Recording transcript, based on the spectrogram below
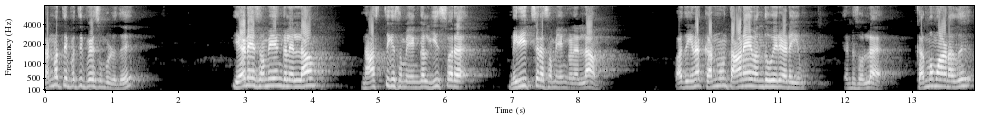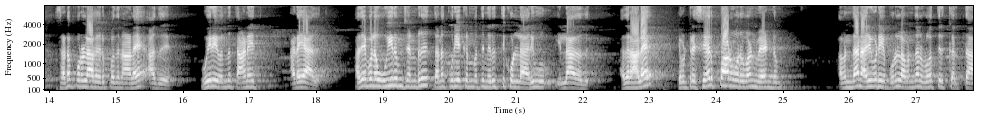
கண்மத்தை பற்றி பேசும் பொழுது ஏனைய சமயங்கள் எல்லாம் நாஸ்திக சமயங்கள் ஈஸ்வர நிரீச்சர சமயங்கள் எல்லாம் பார்த்தீங்கன்னா கண்மம் தானே வந்து உயிரடையும் என்று சொல்ல கர்மமானது சடப்பொருளாக இருப்பதனாலே அது உயிரை வந்து தானே அடையாது. அதே போல் உயிரும் சென்று தனக்குரிய கர்மத்தை நிறுத்தி கொள்ள அறிவு இல்லாதது. அதனாலே இவற்றை சேர்ப்பான் ஒருவன் வேண்டும். அவன்தான் அறிவுடைய பொருள் அவன்தான் உலகத்திற்கு கர்த்தா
